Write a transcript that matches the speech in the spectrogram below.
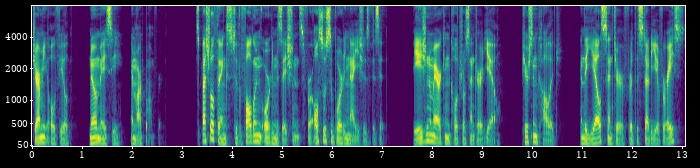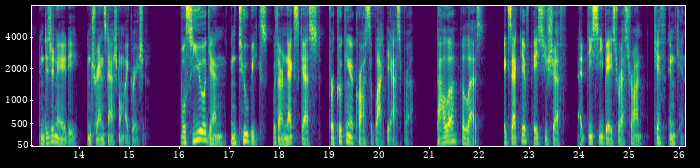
Jeremy Oldfield, Noah Macy, and Mark Bomford. Special thanks to the following organizations for also supporting Nyesha's visit the Asian American Cultural Center at Yale, Pierson College, and the Yale Center for the Study of Race, Indigeneity, and Transnational Migration. We'll see you again in two weeks with our next guest for Cooking Across the Black Diaspora, Paola Velez, Executive Pastry Chef at DC based restaurant Kith and Kin.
